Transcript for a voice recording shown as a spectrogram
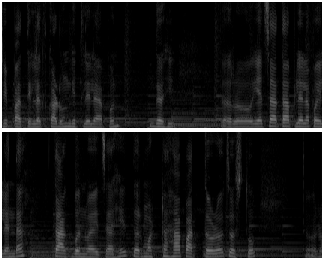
जे पातेल्यात काढून घेतलेलं आहे आपण दही. तर याचा आता आपल्याला पहिल्यांदा ताक बनवायचं आहे. तर मठ्ठा हा पातळच असतो. तर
